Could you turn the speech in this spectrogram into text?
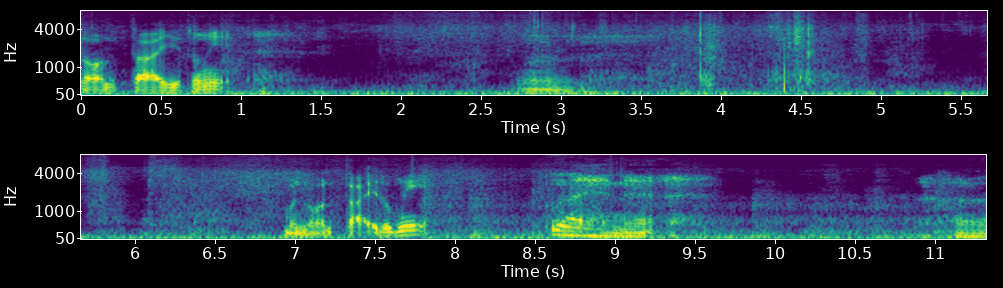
นอนตายอยู่ตรงนี้ อืมมันนอนตายตรงนี้ นี่นะเออ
